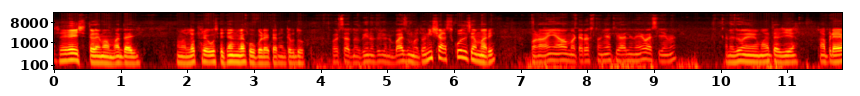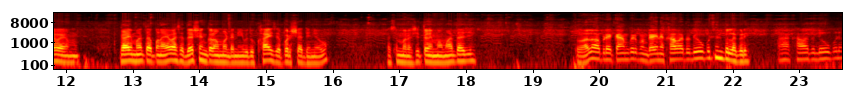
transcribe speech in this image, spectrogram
જય શીતળામાં માતાજી. આમાં લફરે ઓછે ધ્યાન રાખવું પડે કારણ કે બધું વરસાદનું ભીનું થઈ ને બાજુમાં તો નિશાળ સ્કૂલ છે અમારી. પણ અહીંયા આવવા માટે રસ્તો અહીંયાથી હાલીને આવ્યા છીએ અમે. અને જો અહીંયા માતાજીએ આપણે આવ્યા એમ, ગાય માતા પણ આવ્યા છે દર્શન કરવા માટે ને એ બધું ખાય છે પ્રસાદીને એવું. બસ અમારા શીતળામાં માતાજી. તો હાલો આપણે કામ કરી પણ ગાયને ખાવા તો દેવું પડશે ને પેલા ઘડી હા ખાવા તો દેવું પડે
